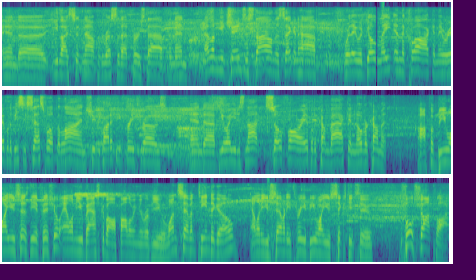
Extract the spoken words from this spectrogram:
And uh, Eli sitting out for the rest of that first half. And then LMU changed the style in the second half where they would go late in the clock and they were able to be successful at the line, shooting quite a few free throws. And uh, BYU just not so far able to come back and overcome it. Off of BYU, says the official. LMU basketball following the review. 117 to go. LMU 73, BYU 62. Full shot clock.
